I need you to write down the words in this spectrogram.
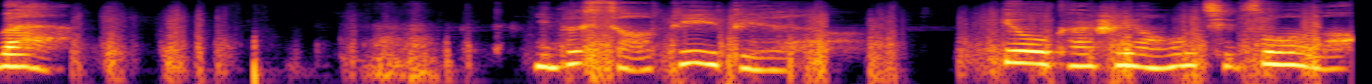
喂，你的小弟弟又开始仰卧起坐了。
